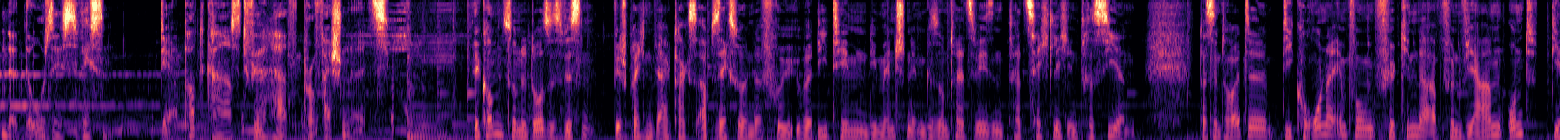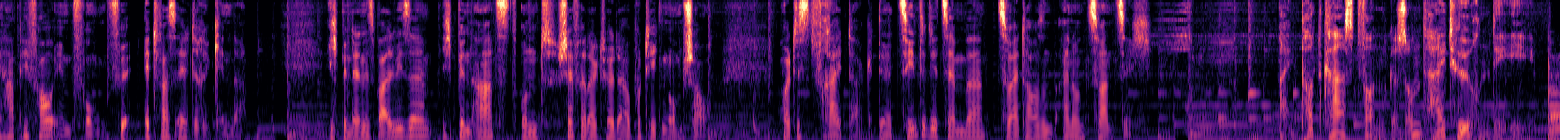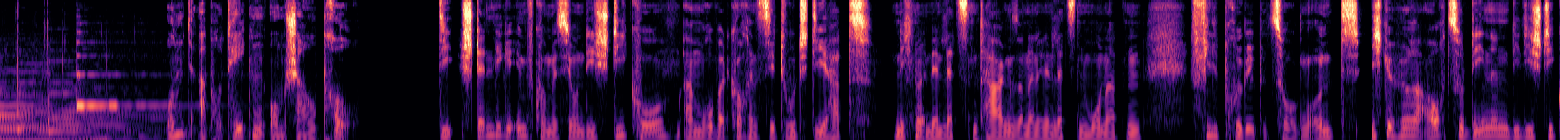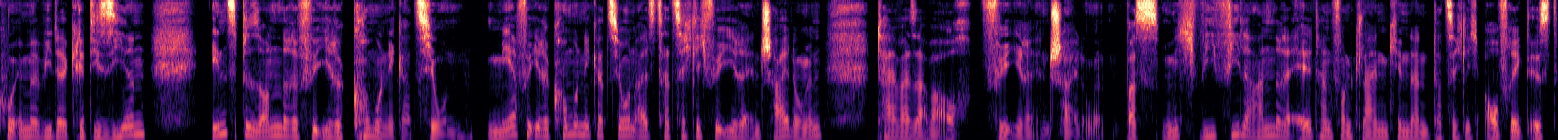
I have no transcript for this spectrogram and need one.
Ne Dosis Wissen, der Podcast für Health Professionals. Willkommen zu Ne Dosis Wissen. Wir sprechen werktags ab 6 Uhr in der Früh über die Themen, die Menschen im Gesundheitswesen tatsächlich interessieren. Das sind heute die Corona-Impfung für Kinder ab 5 Jahren und die HPV-Impfung für etwas ältere Kinder. Ich bin Dennis Ballwieser, ich bin Arzt und Chefredakteur der Apothekenumschau. Heute ist Freitag, der 10. Dezember 2021. Podcast von gesundheithören.de und Apothekenumschau Pro. Die Ständige Impfkommission, die STIKO am Robert Koch Institut, die hat nicht nur in den letzten Tagen, sondern in den letzten Monaten viel Prügel bezogen. Und ich gehöre auch zu denen, die die STIKO immer wieder kritisieren, insbesondere für ihre Kommunikation. Mehr für ihre Kommunikation als tatsächlich für ihre Entscheidungen, teilweise aber auch für ihre Entscheidungen. Was mich wie viele andere Eltern von kleinen Kindern tatsächlich aufregt, ist,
